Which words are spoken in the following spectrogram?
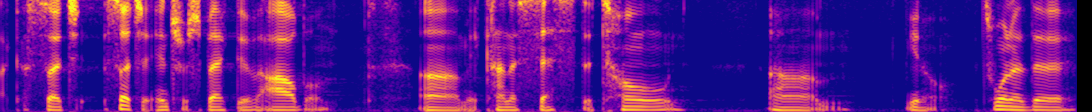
like a such such an introspective album. Um, it kind of sets the tone. Um, you know, it's one of the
